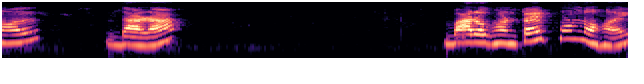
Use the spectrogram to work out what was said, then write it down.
নল দ্বারা বারো ঘন্টায় পূর্ণ হয়।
